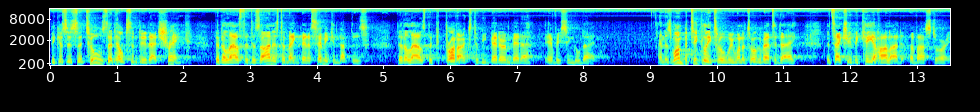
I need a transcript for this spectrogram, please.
Because it's the tools that helps them do that shrink that allows the designers to make better semiconductors, that allows the products to be better and better every single day. And there's one particular tool we want to talk about today that's actually the key highlight of our story.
